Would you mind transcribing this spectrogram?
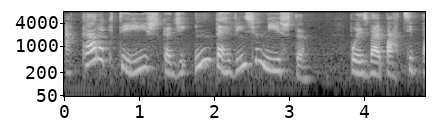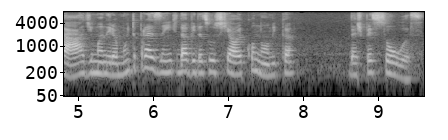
a característica de intervencionista, pois vai participar de maneira muito presente da vida social e econômica das pessoas.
